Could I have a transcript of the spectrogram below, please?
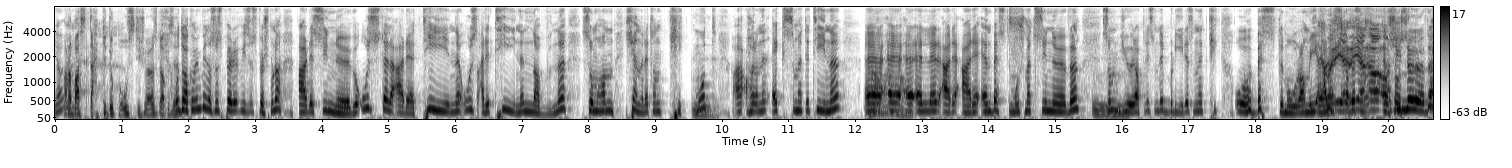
Ja. Han har bare stekket opp ost i kjøleskapet sitt. Og da kan vi begynne å spørre vise spørsmål. da. Er det Synnøve-ost, eller er det Tine-ost? Er det Tine-navnet som han kjenner et sånt kick mot? Mm. Har han en eks som heter Tine? Eh, eh, eller er det, er det en bestemor som heter Synnøve, som gjør at det, liksom, det blir et sånn et kick Å, bestemora mi! Jeg elsker bestemora! altså, Synnøve!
